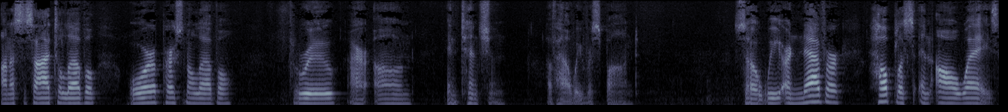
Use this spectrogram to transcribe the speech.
on a societal level or a personal level through our own intention of how we respond. So we are never helpless in all ways,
